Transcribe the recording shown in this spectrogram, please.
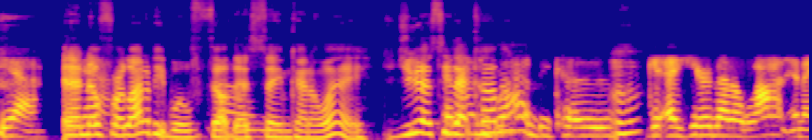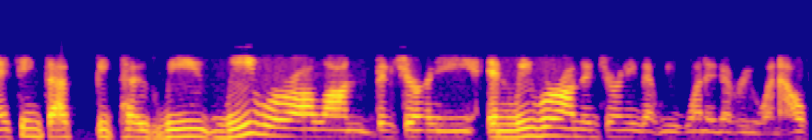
Yeah. And I yeah. know for a lot of people who felt um, that same kind of way. Did you guys see that I'm coming? glad because Uh-huh. I hear that a lot, and I think that's because we we were all on the journey, and we were on the journey that we wanted everyone else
